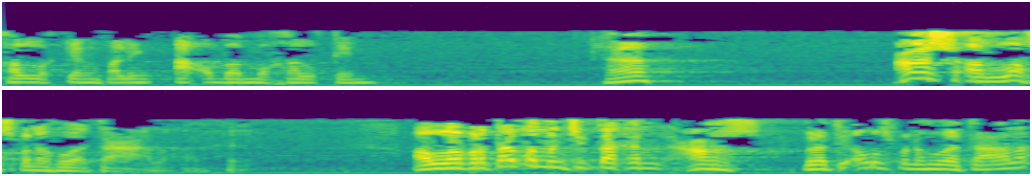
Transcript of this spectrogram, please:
khalq yang paling a'zamu khalqin? Hah? Ash Allah Subhanahu wa taala. Allah pertama menciptakan ars. Berarti Allah subhanahu wa ta'ala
